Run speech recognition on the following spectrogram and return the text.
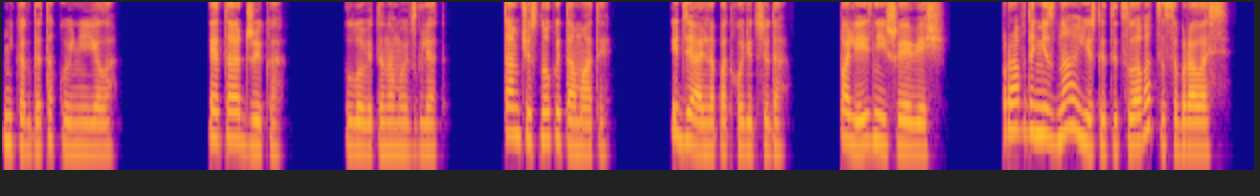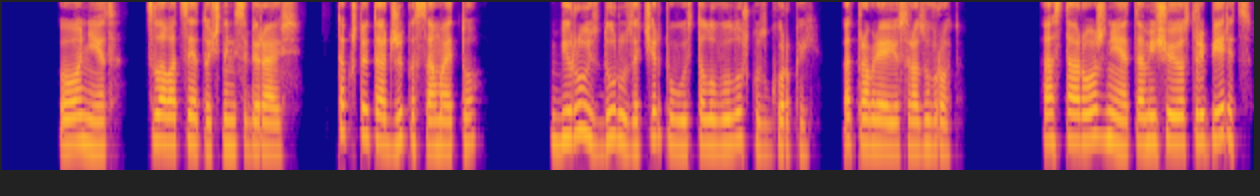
Никогда такое не ела. Это аджика. Ловит она мой взгляд. Там чеснок и томаты. Идеально подходит сюда. Полезнейшая вещь. Правда, не знаю, если ты целоваться собралась. О, нет. Целоваться я точно не собираюсь. Так что это аджика самое то. Беру из дуру, зачерпываю столовую ложку с горкой отправляя ее сразу в рот. «Осторожнее, там еще и острый перец».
